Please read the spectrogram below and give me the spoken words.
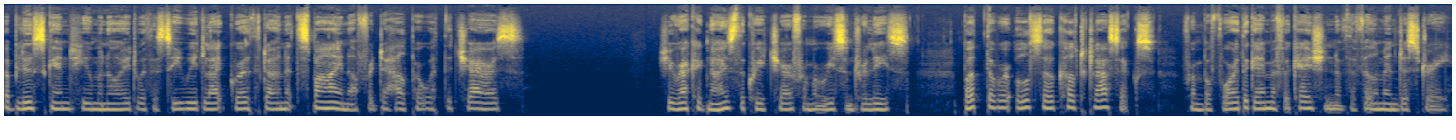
A blue skinned humanoid with a seaweed like growth down its spine offered to help her with the chairs. She recognized the creature from a recent release, but there were also cult classics from before the gamification of the film industry.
